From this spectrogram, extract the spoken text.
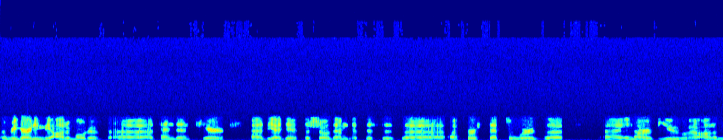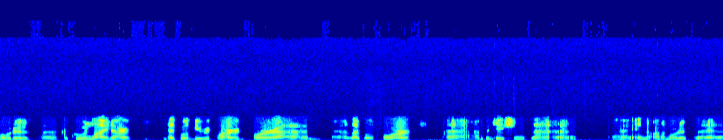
regarding the automotive uh, attendants here, uh, the idea is to show them that this is uh, a first step towards, uh, in our view, automotive cocoon lidar that will be required for level four applications in automotive uh,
